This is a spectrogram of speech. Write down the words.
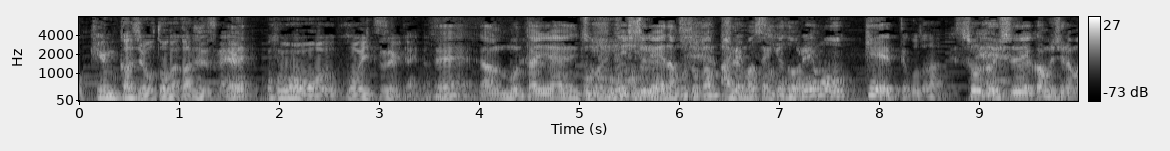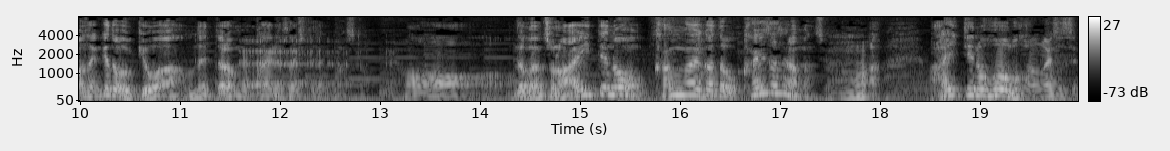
お喧嘩上等な感じですね。おおこいつみたいな。ええあの、もう大変、そのね、失礼なことかもしれませんけど。これも OK ってことなんですね。そうそう、失礼かもしれませんけど、今日は、ほんなやったらもう帰らさせていただきますと。ああ。だから、その相手の考え方を変えさせなあかんですよ。うんあ、相手の方も考えさせ、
